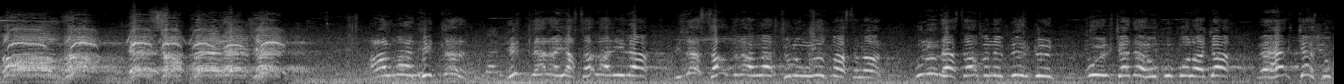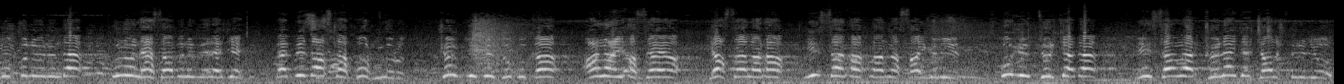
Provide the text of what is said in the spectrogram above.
halka hesap verecek. Alman Hitler, Hitler'e yasalarıyla bize saldıranlar şunu unutmasınlar. Bunun hesabını bir gün bu ülkede hukuk olacak ve herkes hukukun önünde bunun hesabını verecek. Ve biz asla korkmuyoruz. Çünkü biz hukuka, anayasaya, yasalara, insan haklarına saygılıyız. Bugün Türkiye'de insanlar kölece çalıştırılıyor.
